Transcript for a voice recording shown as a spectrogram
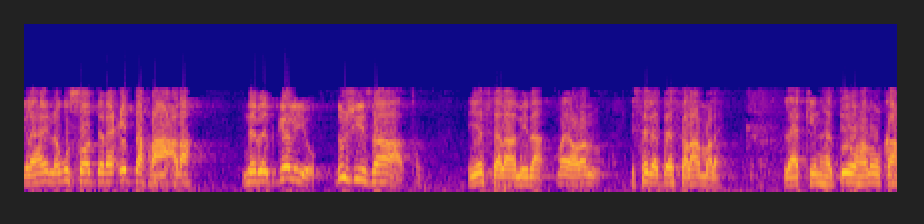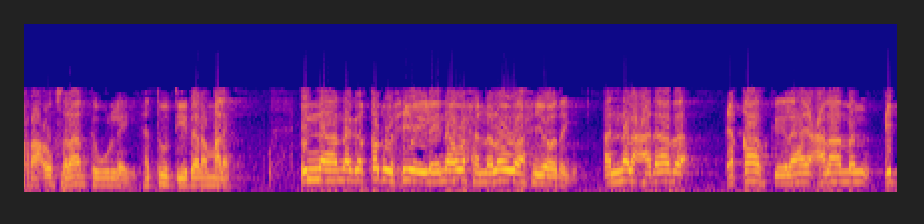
ilaahay nagu soo diray cidda raacda. Nabadgelyo dushiisa ha aato iyo salaamiba may odhan isaga dee salaam ma leh. Laakiin haddii uu hanuunkaa raaco salaamta wuu leeyahy hadduu diidana ma leh. Innaa anaga qad uxiya ilaynaa waxaa naloo waaxyooday ana alcadaaba ciqaabka ilaahay calaa man cid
